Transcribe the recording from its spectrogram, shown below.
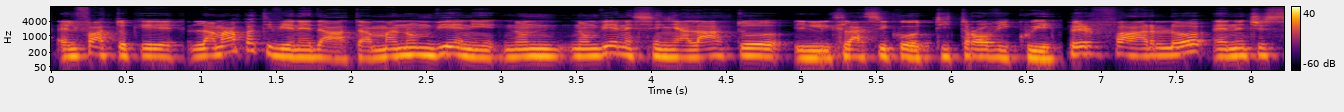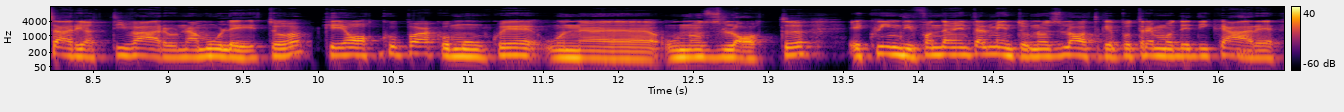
è il fatto che la mappa ti viene data, ma non, vieni, non, non viene segnalato il classico ti trovi qui. Per farlo è necessario attivare un amuleto che occupa comunque un, uh, uno slot e quindi fondamentalmente uno slot che potremmo dedicare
